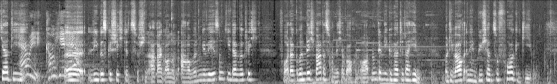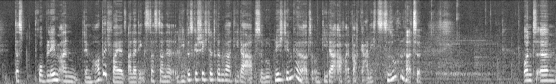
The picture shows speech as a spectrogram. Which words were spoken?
ja die Harry, äh, Liebesgeschichte zwischen Aragorn und Arwen gewesen, die da wirklich vordergründig war. Das fand ich aber auch in Ordnung, denn die gehörte dahin. Und die war auch in den Büchern so vorgegeben. Das Problem an dem Hobbit war jetzt allerdings, dass da eine Liebesgeschichte drin war, die da absolut nicht hingehörte und die da auch einfach gar nichts zu suchen hatte. Und ähm,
